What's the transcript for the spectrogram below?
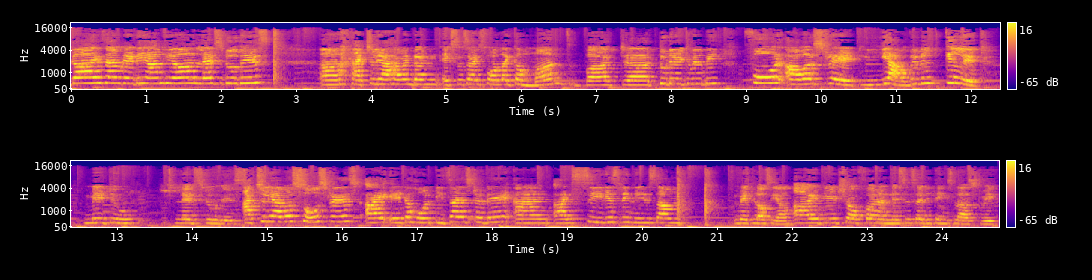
Guys, I'm ready. I'm here. Let's do this. Uh, actually, I haven't done exercise for like a month, but uh, today it will be four hours straight. Yeah, we will kill it. Me too. Let's do this. Actually, I was so stressed. I ate a whole pizza yesterday and I seriously need some weight loss here. I did shop for unnecessary things last week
